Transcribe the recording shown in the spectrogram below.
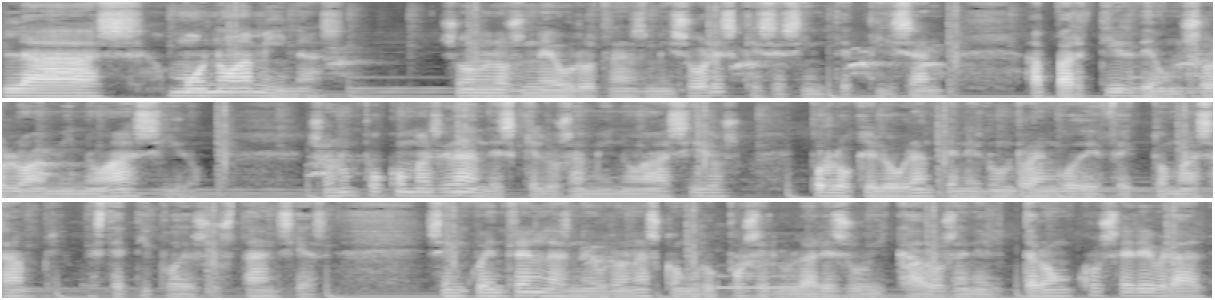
Las monoaminas son los neurotransmisores que se sintetizan a partir de un solo aminoácido. Son un poco más grandes que los aminoácidos, por lo que logran tener un rango de efecto más amplio. Este tipo de sustancias se encuentra en las neuronas con grupos celulares ubicados en el tronco cerebral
